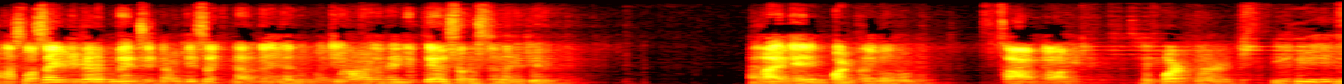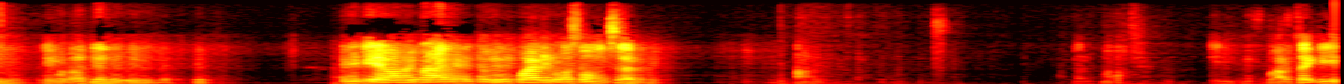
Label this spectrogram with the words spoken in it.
మన సొసైటీ తరపు నుంచి కమిటీ సెక్రటరీ జరుపుకొని వాళ్ళకి నిత్యావసర సరుకులు అలాగే బట్టలు సాకా దుప్పట్లు ఇవి ఇవ్వడం జరుగుతుంది. ఆయన ఏమనగా ఉపాధి కోసం వచ్చారు భర్తకి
